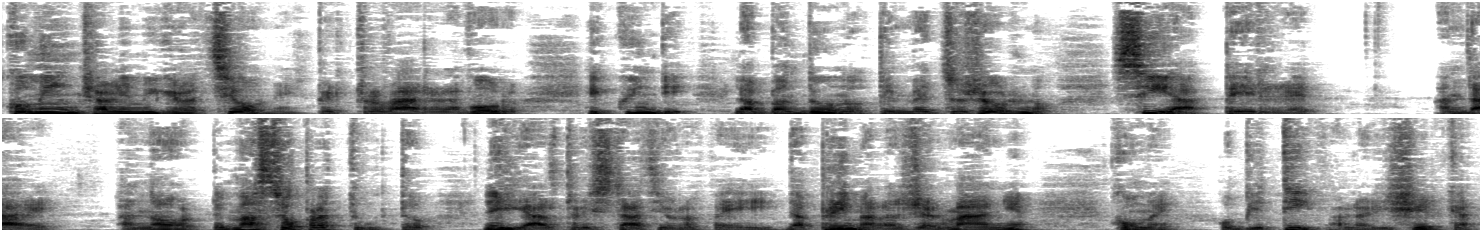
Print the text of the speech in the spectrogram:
comincia l'emigrazione per trovare lavoro e quindi l'abbandono del mezzogiorno sia per andare a nord, ma soprattutto negli altri stati europei, dapprima la Germania come obiettivo alla ricerca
